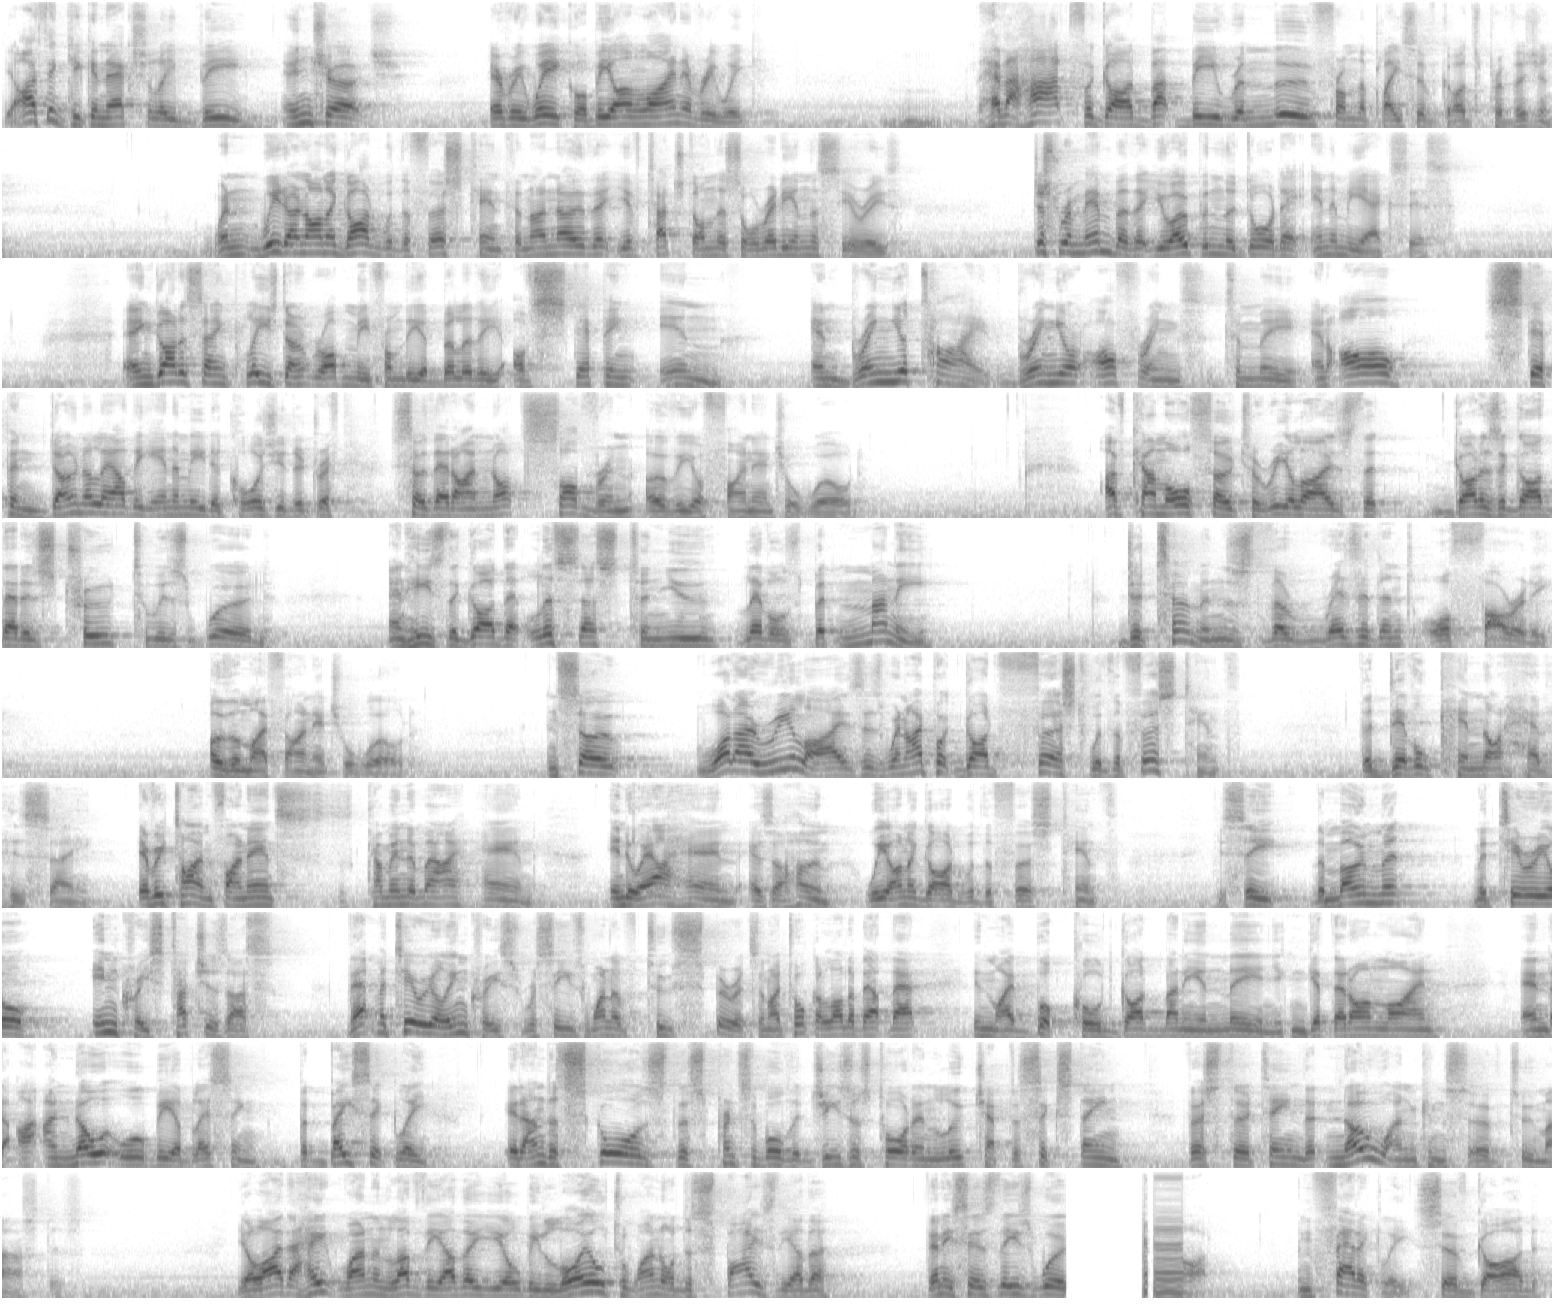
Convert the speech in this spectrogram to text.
Yeah, I think you can actually be in church every week or be online every week, have a heart for God, but be removed from the place of God's provision. When we don't honor God with the first tenth, and I know that you've touched on this already in the series, just remember that you open the door to enemy access. And God is saying, please don't rob me from the ability of stepping in and bring your tithe, bring your offerings to me, and I'll step in. Don't allow the enemy to cause you to drift so that I'm not sovereign over your financial world. I've come also to realize that God is a God that is true to His word, and He's the God that lifts us to new levels. But money, determines the resident authority over my financial world. And so, what I realize is when I put God first with the first tenth, the devil cannot have his say. Every time finance come into my hand, into our hand as a home, we honor God with the first tenth. You see, the moment material increase touches us, that material increase receives one of two spirits. And I talk a lot about that in my book called God, Money, and Me, and you can get that online. And I, I know it will be a blessing, but basically, it underscores this principle that Jesus taught in Luke chapter 16, verse 13, that no one can serve two masters. You'll either hate one and love the other, you'll be loyal to one or despise the other. Then he says these words not emphatically serve God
